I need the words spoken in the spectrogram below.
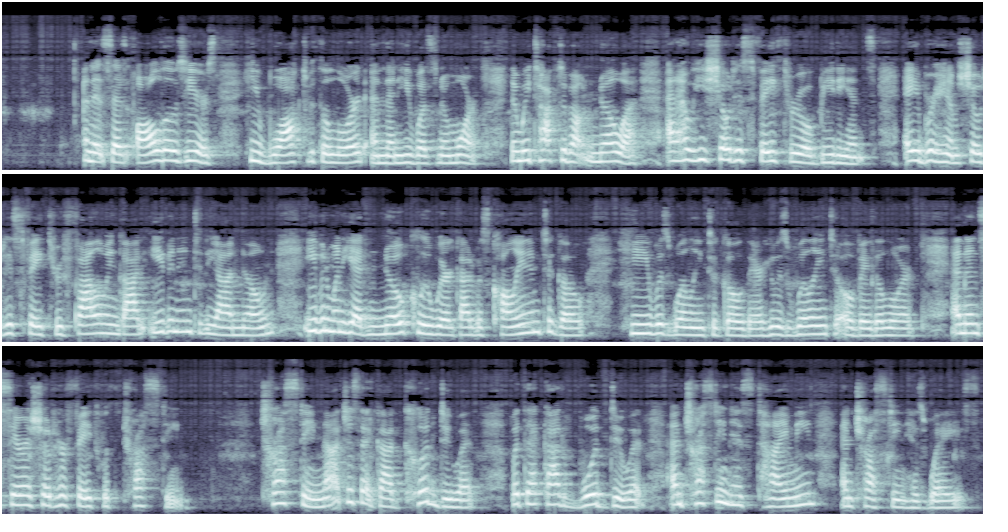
And it says all those years he walked with the Lord and then he was no more. Then we talked about Noah and how he showed his faith through obedience. Abraham showed his faith through following God even into the unknown. Even when he had no clue where God was calling him to go, he was willing to go there. He was willing to obey the Lord. And then Sarah showed her faith with trusting trusting not just that God could do it, but that God would do it, and trusting his timing and trusting his ways.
